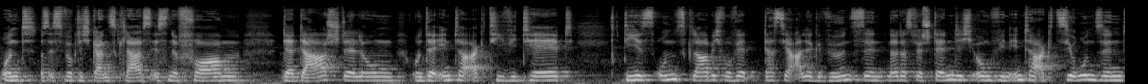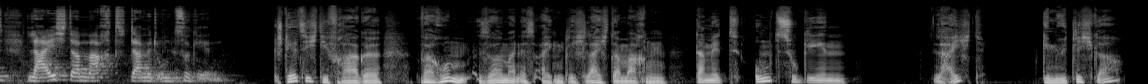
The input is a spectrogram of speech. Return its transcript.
Und es ist wirklich ganz klar, es ist eine Form der Darstellung und der Interaktivität, die es uns, glaube ich, wo wir das ja alle gewöhnt sind, ne, dass wir ständig irgendwie in Interaktion sind, leichter macht, damit umzugehen. Stellt sich die Frage, warum soll man es eigentlich leichter machen, damit umzugehen, Leicht? Gemütlich gar?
